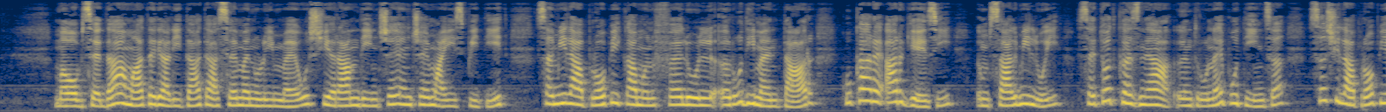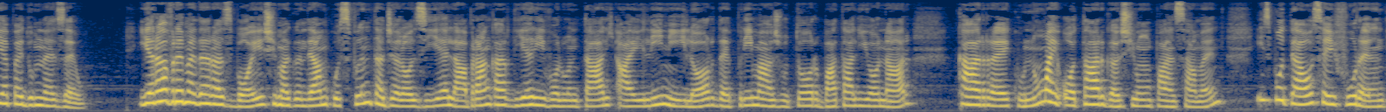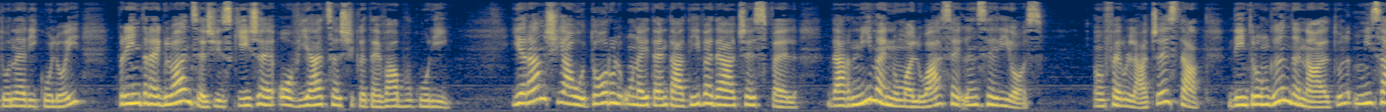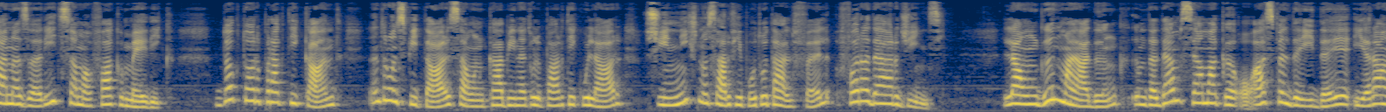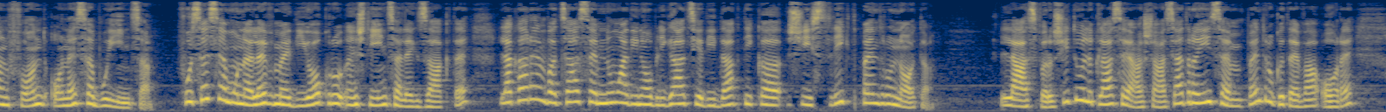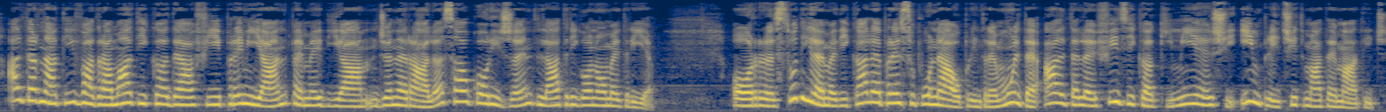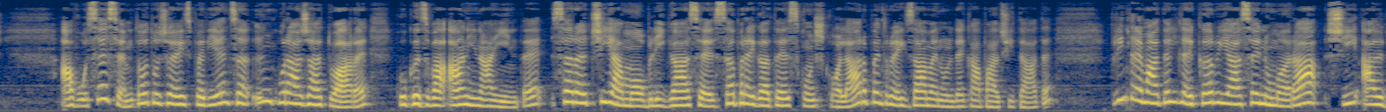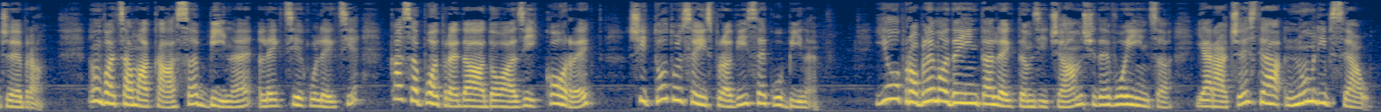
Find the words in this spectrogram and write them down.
Mă obseda materialitatea semenului meu și eram din ce în ce mai ispitit să mi-l apropii cam în felul rudimentar cu care arghezii, în psalmii lui, se tot căznea într-o neputință să și-l apropie pe Dumnezeu. Era vreme de război și mă gândeam cu sfântă gelozie la brancardierii voluntari ai liniilor de prim ajutor batalionar, care, cu numai o targă și un pansament, isputeau să-i fure întunericului, printre gloanțe și schije, o viață și câteva bucurii. Eram și autorul unei tentative de acest fel, dar nimeni nu mă luase în serios. În felul acesta, dintr-un gând în altul, mi s-a năzărit să mă fac medic – doctor practicant, într-un spital sau în cabinetul particular și nici nu s-ar fi putut altfel, fără de arginți. La un gând mai adânc îmi dădeam seama că o astfel de idee era în fond o nesăbuință. Fusesem un elev mediocru în științele exacte, la care învățasem numai din obligație didactică și strict pentru notă. La sfârșitul clasei a șasea trăisem pentru câteva ore alternativa dramatică de a fi premian pe media generală sau corigent la trigonometrie. Or, studiile medicale presupuneau, printre multe altele, fizică, chimie și implicit matematici. Avusesem totuși o experiență încurajatoare cu câțiva ani înainte, sărăcia mă obligase să pregătesc un școlar pentru examenul de capacitate, printre materiile căruia se număra și algebra. Învățam acasă, bine, lecție cu lecție, ca să pot preda a doua zi corect și totul se isprăvise cu bine. E o problemă de intelect, îmi ziceam, și de voință, iar acestea nu-mi lipseau.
